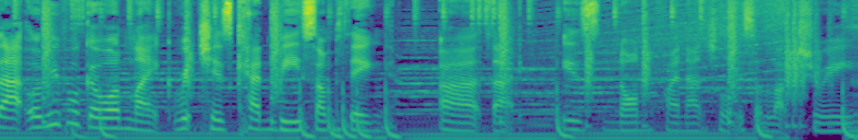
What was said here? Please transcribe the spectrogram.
that when people go on like riches can be something uh, that is non-financial, it's a luxury.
